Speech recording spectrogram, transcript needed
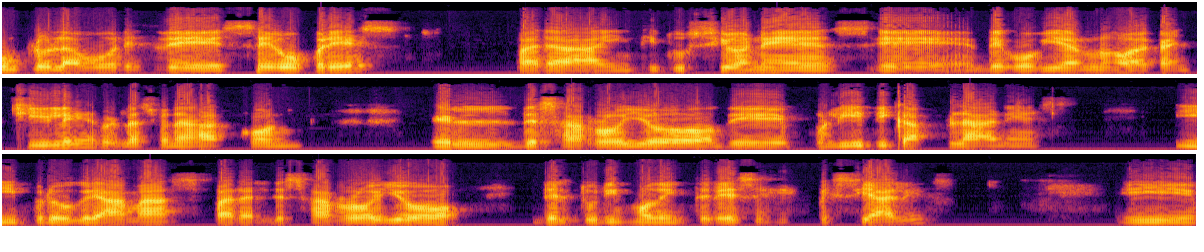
cumplo labores de SEO Press para instituciones eh, de gobierno acá en Chile relacionadas con el desarrollo de políticas, planes y programas para el desarrollo del turismo de intereses especiales. Y,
